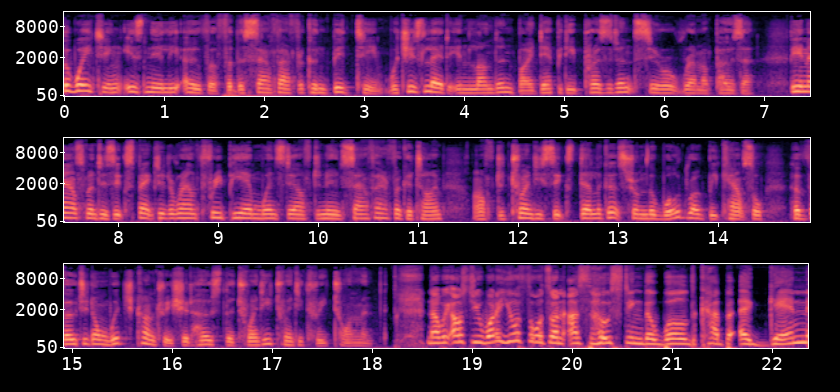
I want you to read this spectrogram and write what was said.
The waiting is nearly over for the South African bid team, which is led in London by Deputy President Cyril Ramaphosa. The announcement is expected around 3 p.m. Wednesday afternoon South Africa time after 26 delegates from the World Rugby Council have voted on which country should host the 2023 tournament. Now, we asked you, what are your thoughts on us hosting the World Cup again?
